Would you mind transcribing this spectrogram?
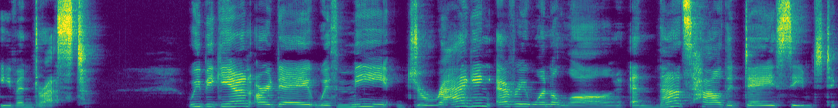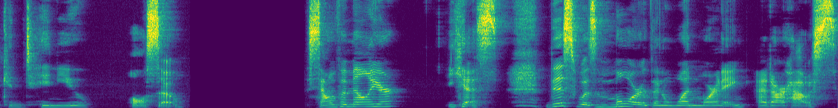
even dressed. We began our day with me dragging everyone along, and that's how the day seemed to continue also. Sound familiar? Yes, this was more than one morning at our house.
